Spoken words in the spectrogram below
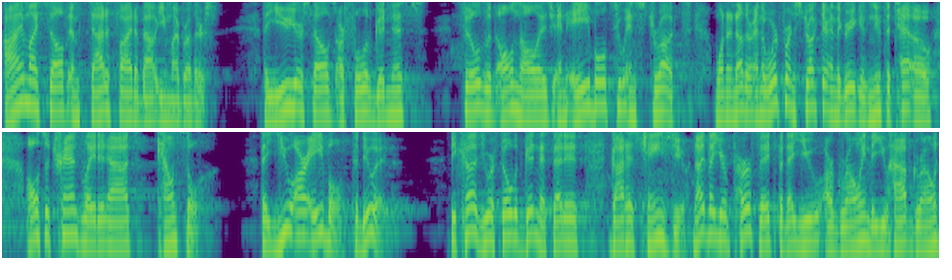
I myself am satisfied about you, my brothers, that you yourselves are full of goodness, filled with all knowledge, and able to instruct one another. And the word for instruct there in the Greek is noutheteo, also translated as counsel. That you are able to do it because you are filled with goodness. That is, God has changed you. Not that you're perfect, but that you are growing, that you have grown,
